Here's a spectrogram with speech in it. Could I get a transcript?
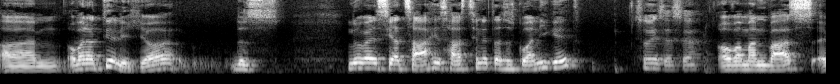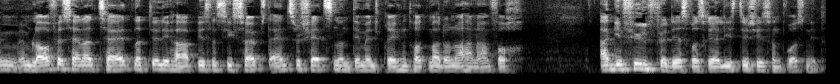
Ähm, aber natürlich, ja, das, nur weil es sehr zart ist, heißt ja nicht, dass es gar nie geht. So ist es, ja. Aber man weiß im, im Laufe seiner Zeit natürlich auch ein bisschen sich selbst einzuschätzen und dementsprechend hat man dann auch einfach ein Gefühl für das, was realistisch ist und was nicht.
